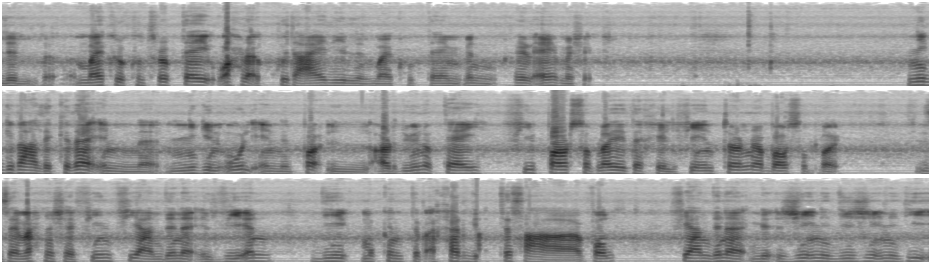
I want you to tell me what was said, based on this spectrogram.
لل microcontroller بتاعي واحرق الكود عادي للمايكرو بتاعي من غير أي مشاكل. نيجي بعد كده إن نيجي نقول إن الاردوينو بتاعي فيه power supply داخلي فيه internal power supply زي ما إحنا شايفين في عندنا ال VIN دي ممكن تبقى خارجة 9 فولت في عندنا جي ان دي جي ان دي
